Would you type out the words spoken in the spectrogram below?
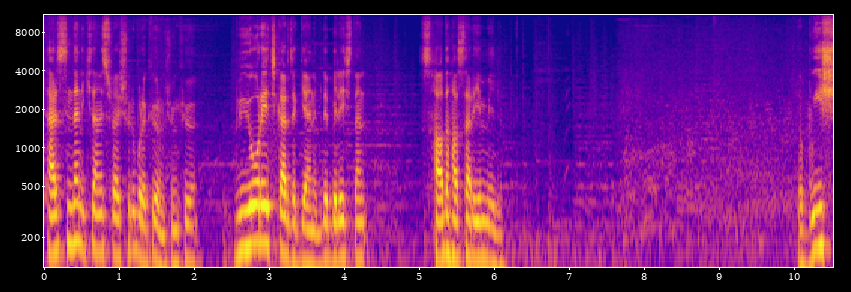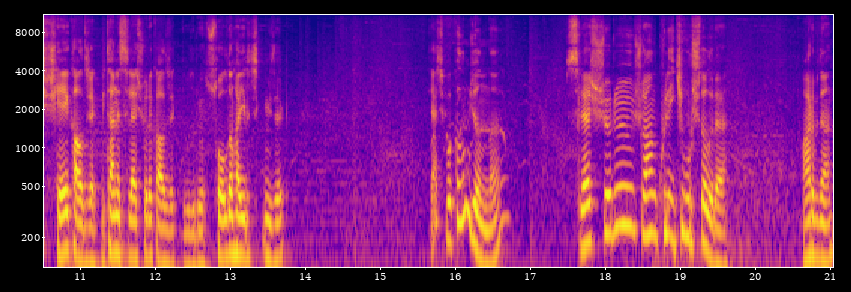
tersinden iki tane slasher'ı bırakıyorum. Çünkü büyüyü oraya çıkaracak yani. Bir de beleşten sağdan hasar yemeyelim. Ya bu iş şeye kalacak. Bir tane slasher'e kalacak gibi duruyor. Soldan hayır çıkmayacak. Gerçi bakalım canına. Slasher'ı şu an kule iki vuruşta alır ha. Harbiden.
